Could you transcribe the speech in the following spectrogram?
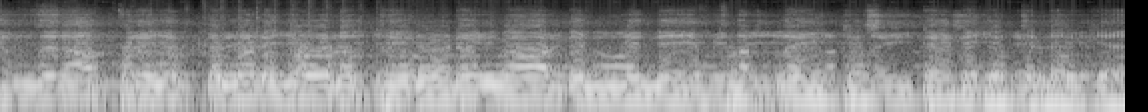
ഇന്ന് രാത്രി എട്ട് മണിയോടെ തിരൂരങ്ങാടി മിനി ഫ്ലഡ് ലൈറ്റ് സ്റ്റേഡിയത്തിലേക്ക്.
